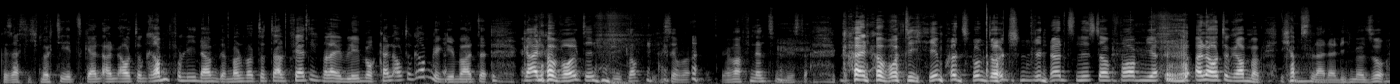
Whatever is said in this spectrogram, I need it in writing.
gesagt, ich möchte jetzt gerne ein Autogramm von Ihnen haben. Der Mann war total fertig, weil er im Leben noch kein Autogramm gegeben hatte. Keiner wollte, ich glaube, wer war Finanzminister? Keiner wollte jemals vom deutschen Finanzminister vor mir ein Autogramm haben. Ich habe es leider nicht mehr so.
